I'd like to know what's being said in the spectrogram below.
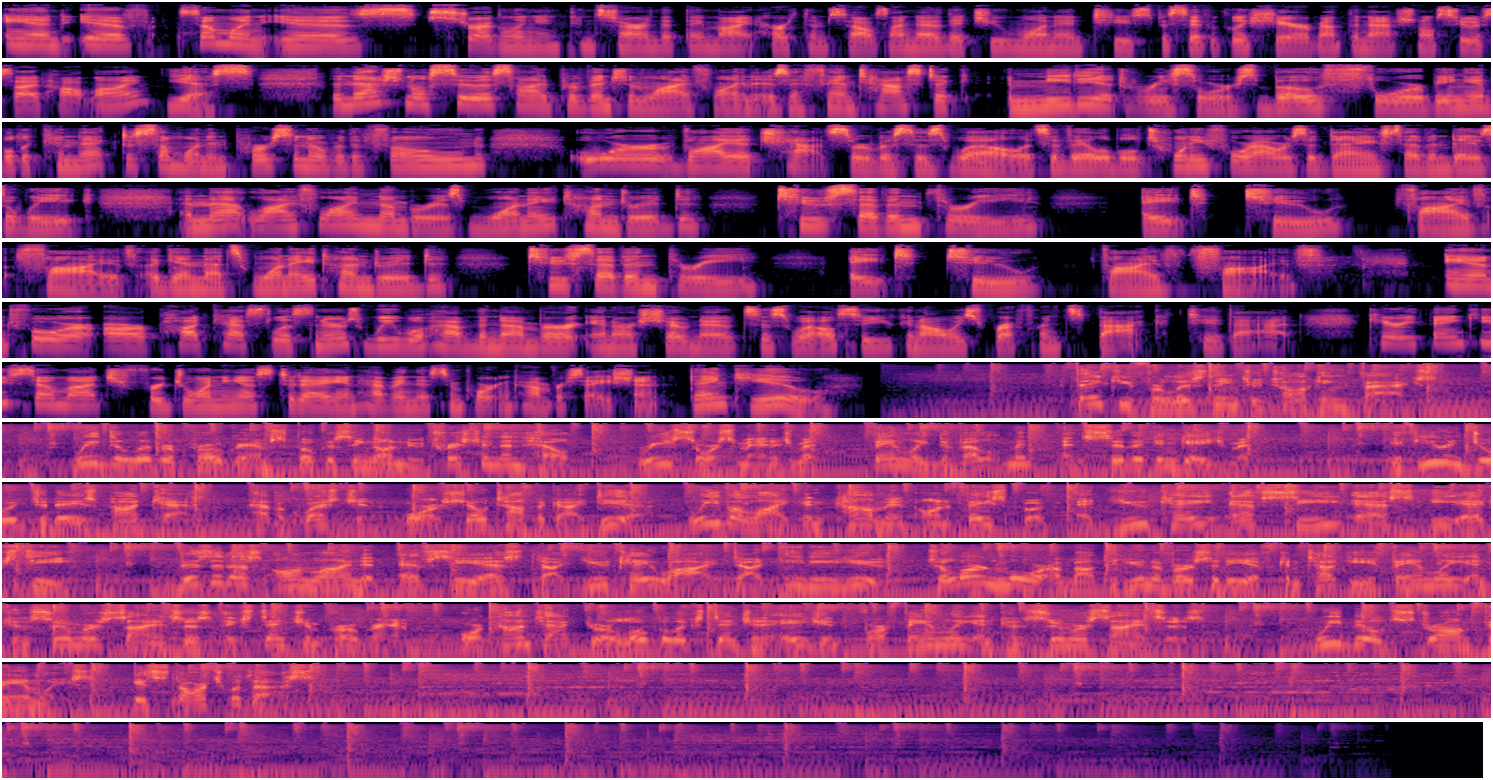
And if someone is struggling and concerned that they might hurt themselves, I know that you wanted to specifically share about the National Suicide Hotline. Yes. The National Suicide Prevention Lifeline is a fantastic immediate resource, both for being able to connect to someone in person over the phone or via chat service as well. It's available 24 hours a day, seven days a week. And that lifeline number is 1 800 273 8255. Again, that's 1 800 273 8255. And for our podcast listeners, we will have the number in our show notes as well, so you can always reference back to that. Carrie, thank you so much for joining us today and having this important conversation. Thank you. Thank you for listening to Talking Facts. We deliver programs focusing on nutrition and health, resource management, family development, and civic engagement. If you enjoyed today's podcast, have a question, or a show topic idea, leave a like and comment on Facebook at UKFCSEXT. Visit us online at fcs.uky.edu to learn more about the University of Kentucky Family and Consumer Sciences Extension Program or contact your local extension agent for Family and Consumer Sciences. We build strong families. It starts with us.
